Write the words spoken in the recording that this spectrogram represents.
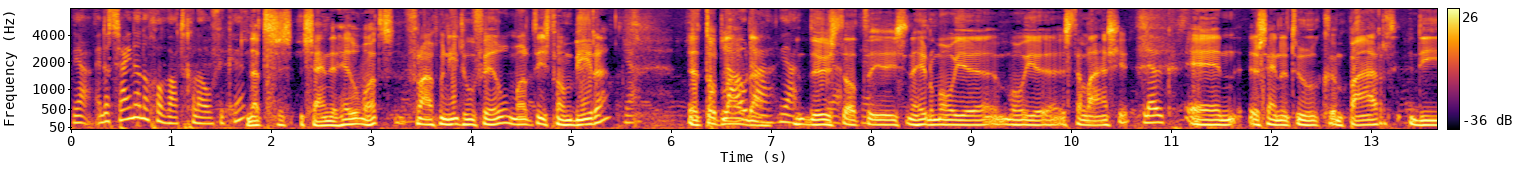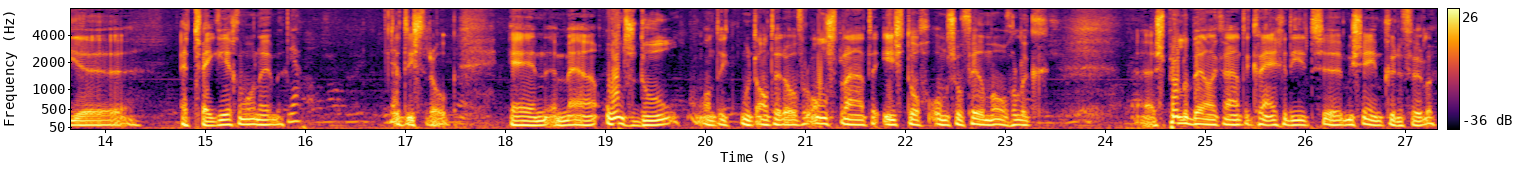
ja, en dat zijn er nogal wat, geloof ik, hè? Dat zijn er heel wat. Vraag me niet hoeveel, maar het is van Bira. Ja. Eh, tot Lauda. Lauda, ja. Dus Ja, dat ja. is een hele mooie, mooie stellage. Leuk. En er zijn natuurlijk een paar die eh het twee keer gewonnen hebben. Ja. Dat is er ook. En ons doel, want ik moet altijd over ons praten, is toch om zoveel mogelijk eh, spullen bij elkaar te krijgen die het museum kunnen vullen.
